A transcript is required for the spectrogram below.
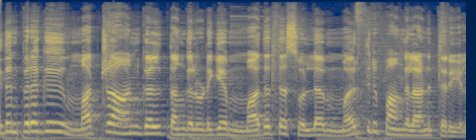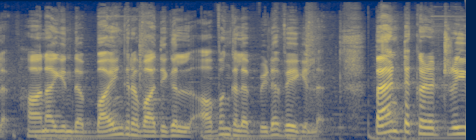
இதன் பிறகு மற்ற ஆண்கள் தங்களுடைய மதத்தை சொல்ல மறுத்திருப்பாங்களான்னு தெரியல. ஆனா இந்த பயங்கரவாதிகள் அவங்கள விடவே இல்லை. பேண்ட்டை கழற்றி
